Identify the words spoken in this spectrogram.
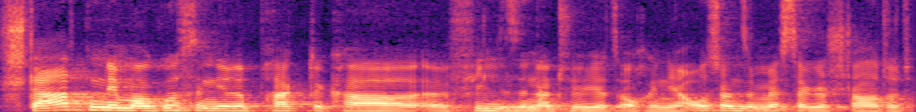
starten im August in ihre Praktika. Äh, viele sind natürlich jetzt auch in ihr Auslandssemester gestartet.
